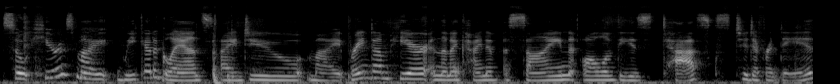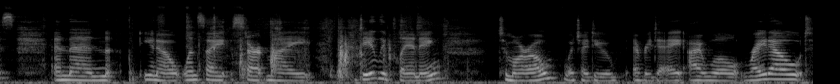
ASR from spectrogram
So here's my week at a glance. I do my brain dump here and then I kind of assign all of these tasks to different days. And then, you know, once I start my daily planning tomorrow, which I do every day, I will write out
